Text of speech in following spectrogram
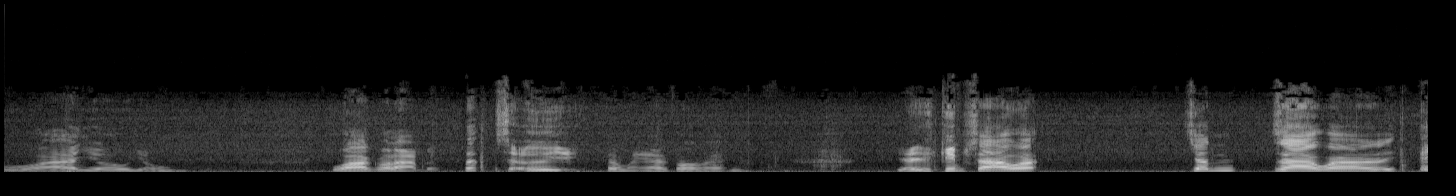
Qua vô dụng. Qua có làm được tích sự gì cho mẹ con em. Vậy thì kiếp sau á chấn ra qua đi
